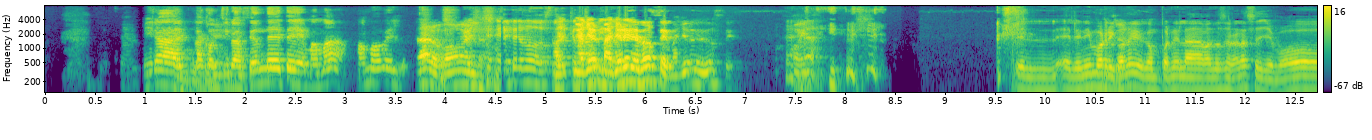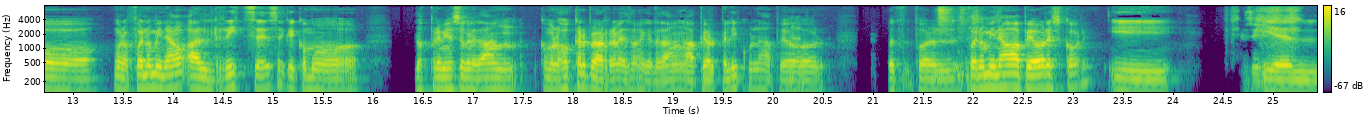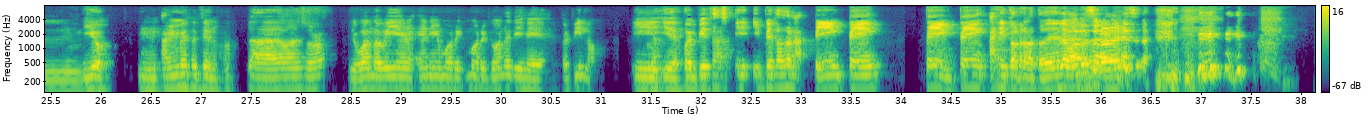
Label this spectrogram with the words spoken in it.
Mira, Sí, la continuación de ET, mamá, vamos a verlo. Claro, vamos a verlo. ET2. Ma- el que mayor- más- mayores de 12, mayores de 12. Oye, El, el Ennio Morricone que compone la banda sonora se llevó. Bueno, fue nominado al Ritz ese, que es como los premios que le dan. Como los Oscars, pero al revés, ¿sabes? Que le dan a peor película, a peor. por el- fue nominado a peor score y. Y el. Y yo, mm, a mí me decepcionó ¿no? la, la banda sonora. Yo cuando vi en Ennio Morri- Morricone dije, pepino. Y, y después empiezas, y, y empieza a sonar ping, ping, ping, ping, ahí todo el rato, ¿eh? La banda sonora esa.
